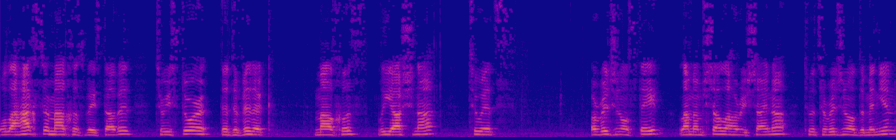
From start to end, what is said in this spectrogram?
Ulahachser Malchus Beis David, to restore the Davidic Malchus, Liyashna, to its original state, Lamamshala Harishina, to its original dominion,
